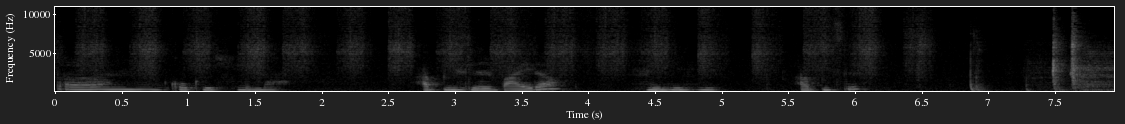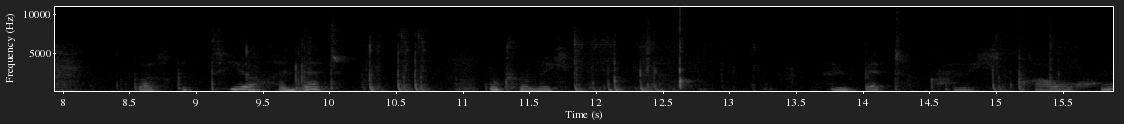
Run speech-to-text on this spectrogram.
Dann gucke ich hier mal ein bisschen weiter. ein bisschen. Was gibt's hier? Ein Bett. Gut für mich. Ein Bett kann ich brauchen,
